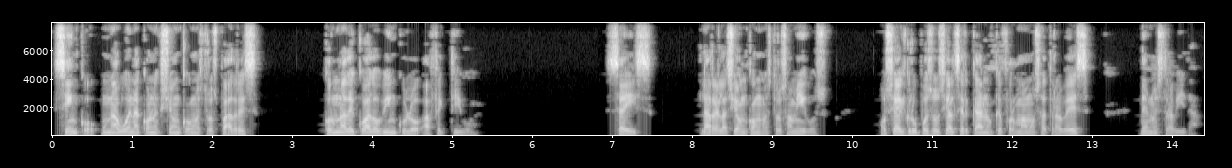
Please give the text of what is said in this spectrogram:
5. Una buena conexión con nuestros padres, con un adecuado vínculo afectivo. 6. La relación con nuestros amigos, o sea, el grupo social cercano que formamos a través de nuestra vida.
